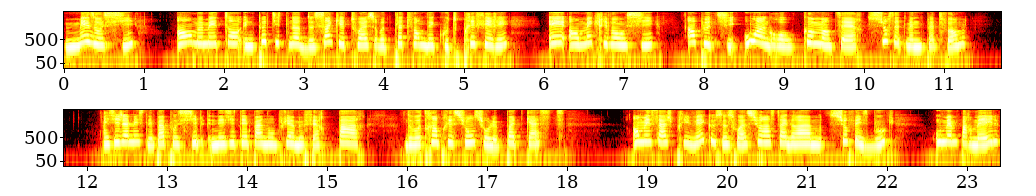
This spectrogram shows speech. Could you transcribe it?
mais aussi en me mettant une petite note de 5 étoiles sur votre plateforme d'écoute préférée et en m'écrivant aussi un petit ou un gros commentaire sur cette même plateforme. Et si jamais ce n'est pas possible, n'hésitez pas non plus à me faire part de votre impression sur le podcast en message privé, que ce soit sur Instagram, sur Facebook, ou même par mail,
